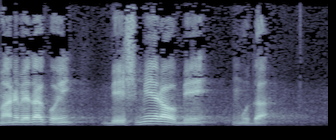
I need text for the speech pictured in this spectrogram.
معنی پیدا کوئی بشمیر او به موده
